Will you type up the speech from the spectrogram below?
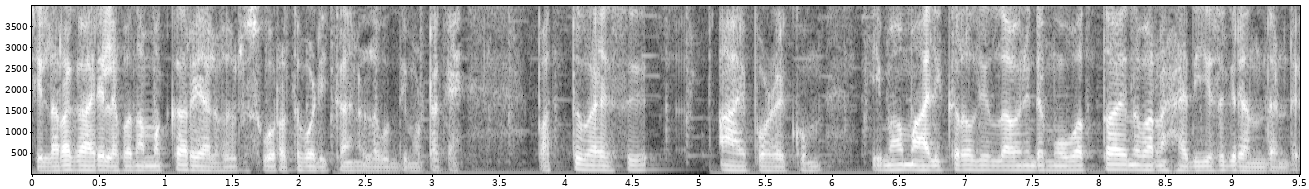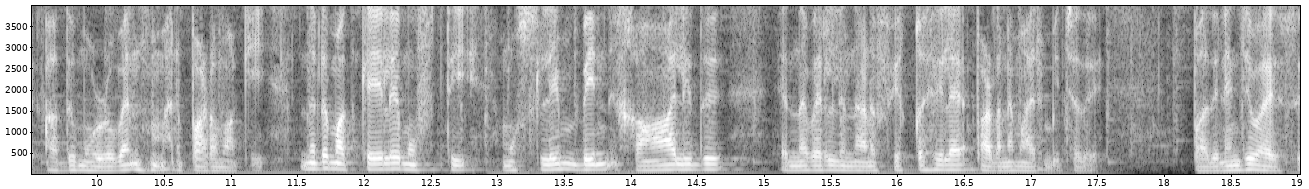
ചില്ലറ കാര്യമല്ല അപ്പോൾ നമുക്കറിയാലോ ഒരു സൂറത്ത് പഠിക്കാനുള്ള ബുദ്ധിമുട്ടൊക്കെ. പത്ത് വയസ്സ് ആയപ്പോഴേക്കും ഇമാം മാലിക് റലിയുള്ളവനിന്റെ മുവത്ത എന്ന് പറഞ്ഞ ഹദീസ് ഗ്രന്ഥമുണ്ട് അത് മുഴുവൻ മനഃപ്പാടമാക്കി എന്നിട്ട് മക്കയിലെ മുഫ്തി മുസ്ലിം ബിൻ ഖാലിദ് എന്നവരിൽ നിന്നാണ് ഫിഖഹിലെ പഠനം ആരംഭിച്ചത്. പതിനഞ്ച് വയസ്സ്.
